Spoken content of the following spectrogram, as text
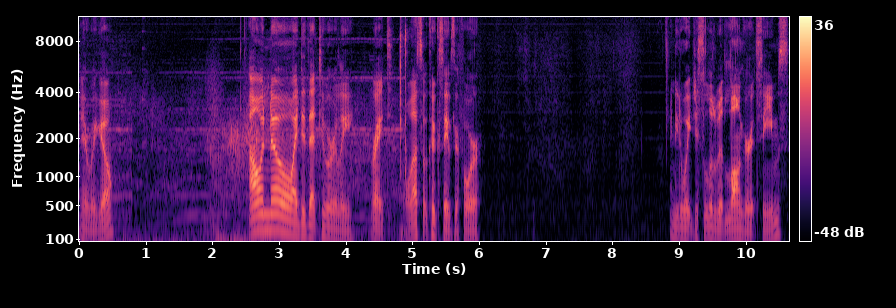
There we go. Oh no, I did that too early. Right. Well, that's what quick saves are for. I need to wait just a little bit longer, it seems.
